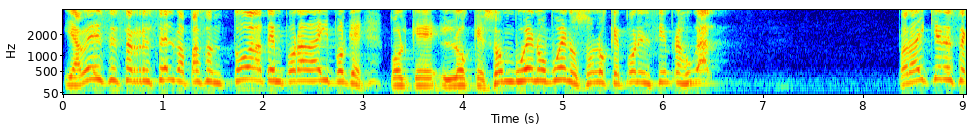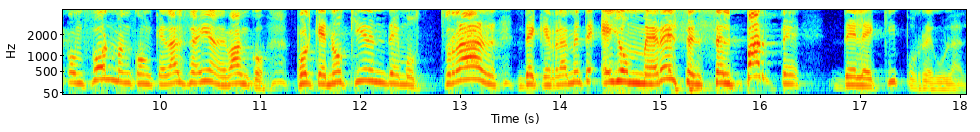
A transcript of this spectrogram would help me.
y a veces esas reservas pasan toda la temporada ahí porque, porque los que son buenos, buenos son los que ponen siempre a jugar. Pero hay quienes se conforman con quedarse ahí en el banco porque no quieren demostrar de que realmente ellos merecen ser parte del equipo regular.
